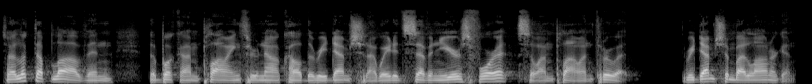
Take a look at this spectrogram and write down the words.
So I looked up love in the book I'm plowing through now called The Redemption. I waited seven years for it, so I'm plowing through it. The Redemption by Lonergan.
